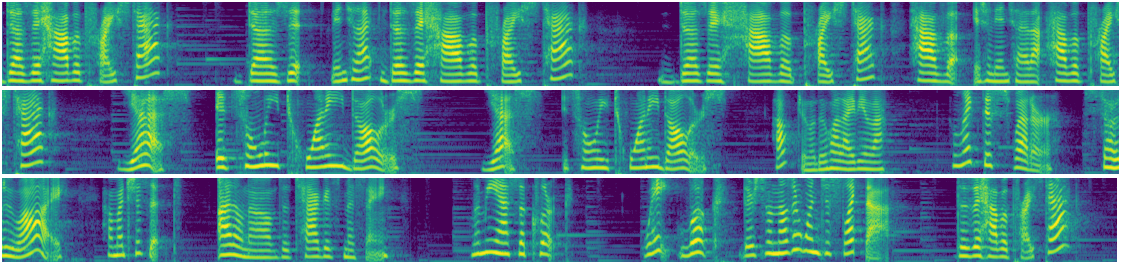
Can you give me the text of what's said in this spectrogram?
Does it have a price tag? Does it 连起来？Does it have a price tag? Does it have a price tag? Have 也是连起来的。Have a price tag? Yes, it's only twenty dollars. Yes, it's only twenty dollars. 好，整个对话来一遍吧。I like this sweater. So do I. How much is it? I don't know. The tag is missing. Let me ask the clerk. Wait, look, there's another one just like that. Does it have a price tag?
